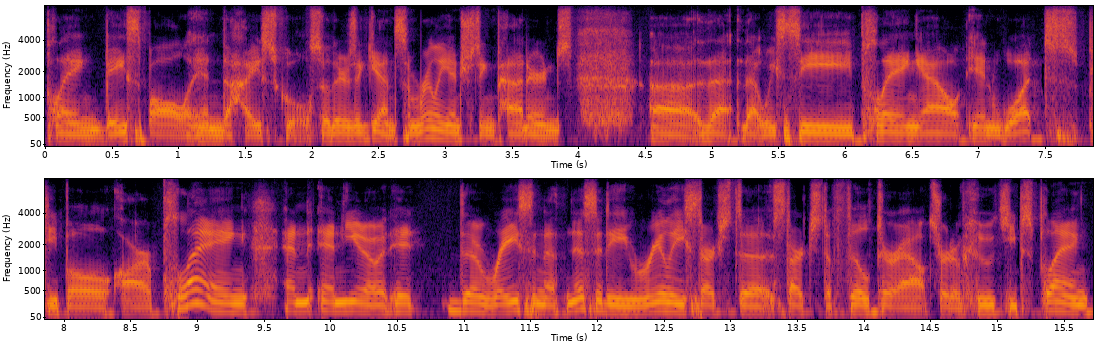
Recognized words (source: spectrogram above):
playing baseball into high school. So there's, again, some really interesting patterns uh, that that we see playing out in what people are playing, and and you know it, it the race and ethnicity really starts to starts to filter out sort of who keeps playing.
